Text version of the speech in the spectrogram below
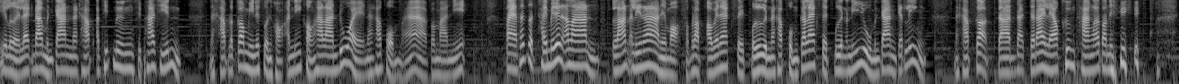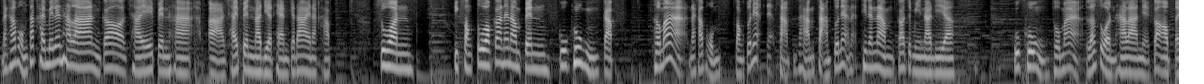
นี่เลยแลกได้เหมือนกันนะครับอาทิตย์หนึ่ง15 ชิ้นนะครับแล้วก็มีในส่วนของอันนี้ของฮาลานด้วยนะครับผมอ่าประมาณนี้ แต่ถ้าเกิดใครไม่เล่นอารานร้านอารีนาเนี่ยเหมาะสำหรับเอาไว้แลกเศษปืนนะครับผมก็แลกเศษปืนอันนี้อยู่เหมือนกันแกตลิงนะครับก็จะจะได้แล้วครึ่งทางแล้วตอนนี้ นะครับผมถ้าใครไม่เล่นฮาลานก็ใช้เป็นฮาอ่าใช้เป็นนาเดียแทนก็ได้นะครับ ส่วนอีก 2 ตัวก็แนะนำเป็นกูครุ่งกับเทอร์มานะครับผมสองตัวเนี้ยเนี่ยสามสามสามตัวเนี้ยที่แนะนำก็จะมีนาเดียกูครุ่งโทมาแล้วส่วนฮารานเนี่ยก็เอาไป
